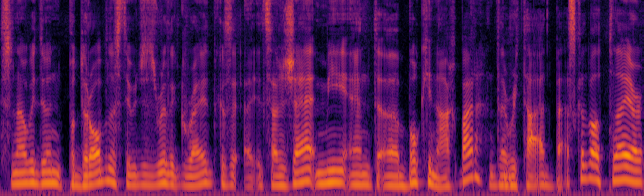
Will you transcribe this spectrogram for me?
So now we're doing Podrobnosti, which is really great because it's Anže, me, and uh, Boki Nachbar, the retired basketball player.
